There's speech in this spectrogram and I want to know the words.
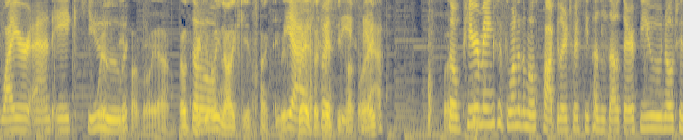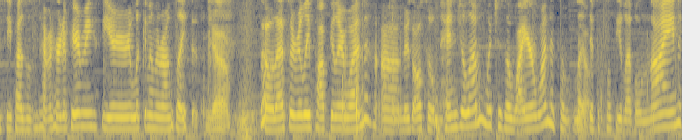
wire, and a cube. twisty puzzle, yeah. Oh, So- technically not a. It's not a cube. It's, yeah, twi- it's a twisty. twisty puzzle, right? So Pyraminx, it's one of the most popular twisty puzzles out there. If you know twisty puzzles and haven't heard of Pyraminx, you're looking in the wrong places. Yeah. So that's a really popular one. Um, there's also Pendulum, which is a wire one. It's a le- Yeah. difficulty level nine.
